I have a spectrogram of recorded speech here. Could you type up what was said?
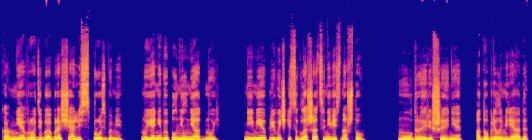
Ко мне вроде бы обращались с просьбами, но я не выполнил ни одной. Не имею привычки соглашаться не весь на что. «Мудрое решение», — одобрила Мириада.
